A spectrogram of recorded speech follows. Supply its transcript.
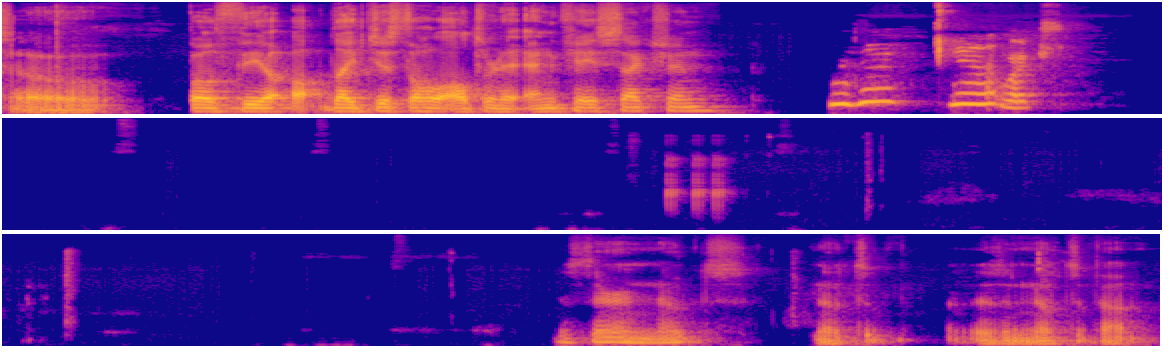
So both the, like just the whole alternate end case section? Mm -hmm. yeah, that works. Is there a notes, notes, there's a notes about?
